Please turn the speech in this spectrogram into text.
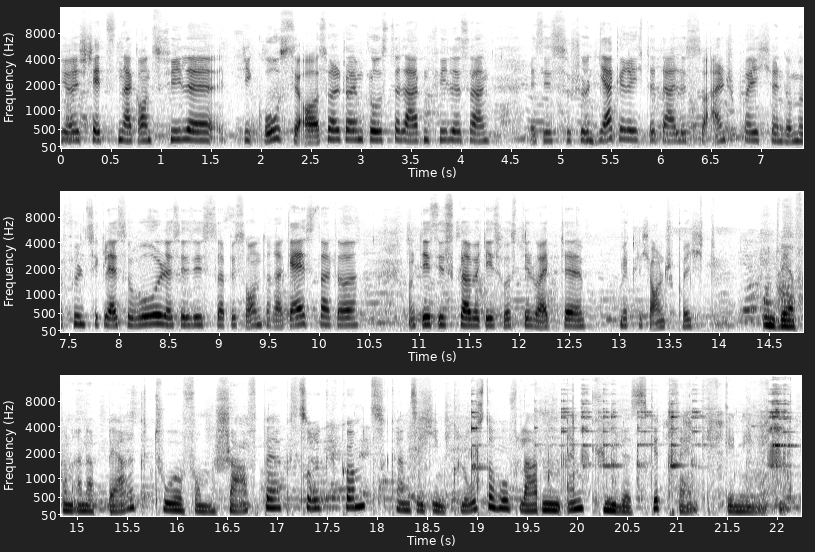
Ja, es schätzen auch ganz viele die große Auswahl da im Klosterladen. Viele sagen, es ist so schön hergerichtet, alles so ansprechend und man fühlt sich gleich so wohl. Also es ist ein besonderer Geist da. Und das ist, glaube ich, das, was die Leute wirklich anspricht. Und wer von einer Bergtour vom Schafberg zurückkommt, kann sich im Klosterhofladen ein kühles Getränk genehmigen.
